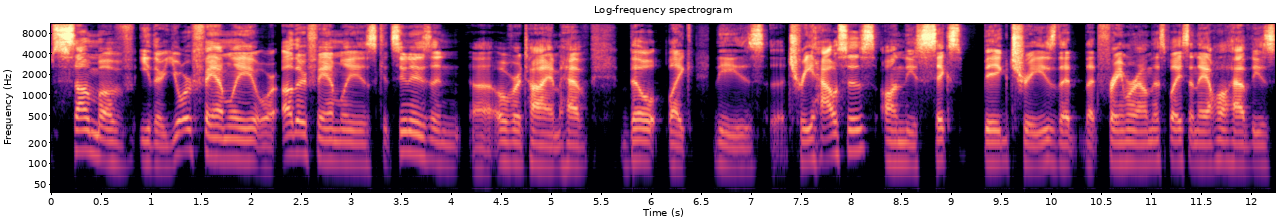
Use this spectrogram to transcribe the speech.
some of either your family or other families kitsunes and uh, over time have built like these uh, tree houses on these six big trees that that frame around this place and they all have these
